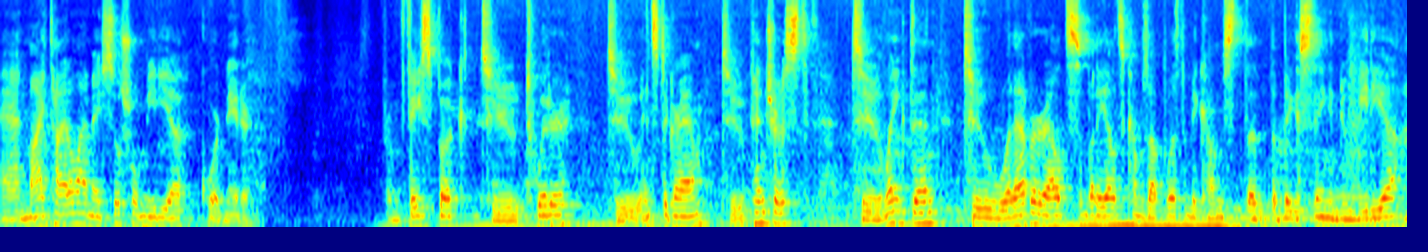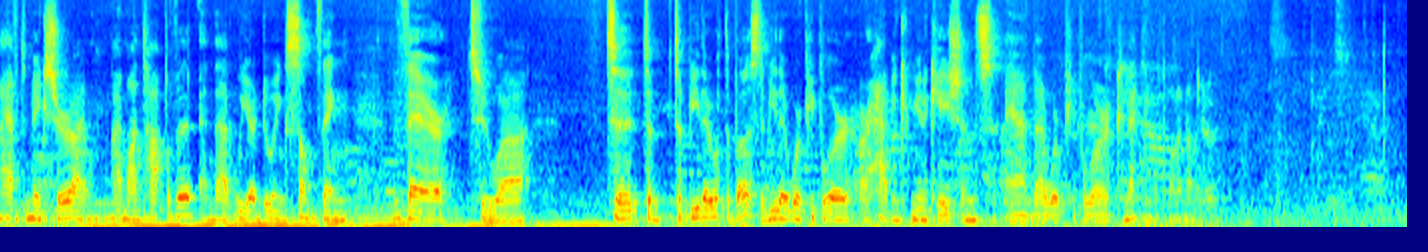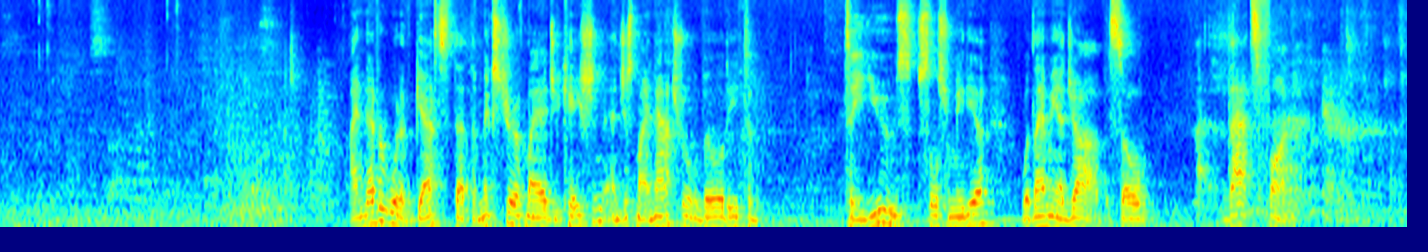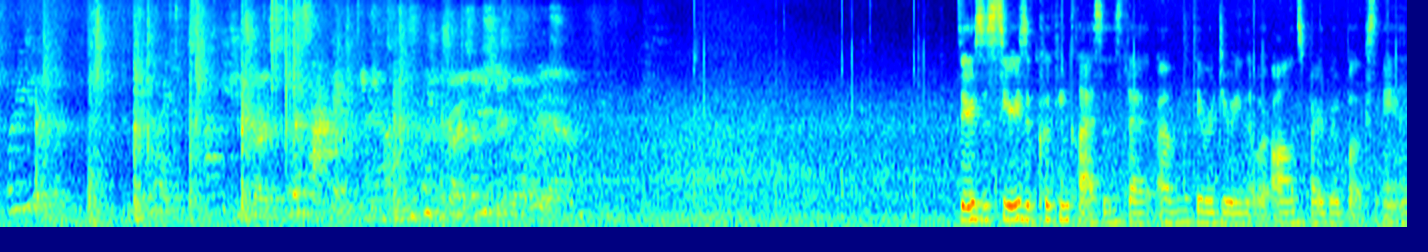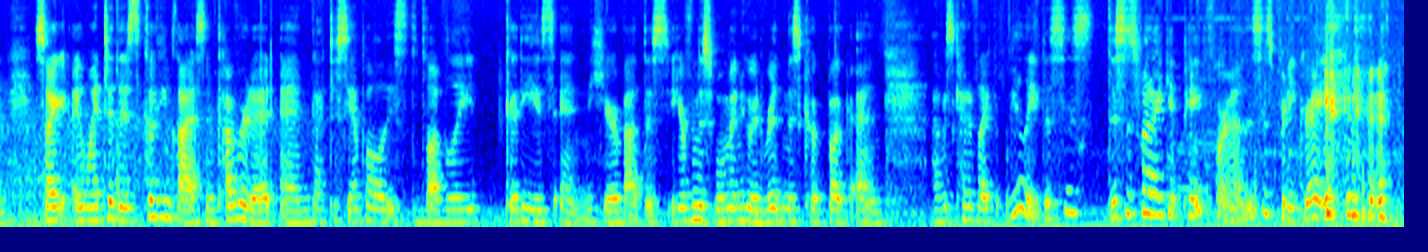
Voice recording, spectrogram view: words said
And my title, I'm a social media coordinator. From Facebook to Twitter to Instagram to Pinterest to LinkedIn to whatever else somebody else comes up with and becomes the, the biggest thing in new media, I have to make sure I'm, I'm on top of it and that we are doing something there to, uh, to, to, to be there with the buzz, to be there where people are, are having communications and uh, where people are connecting with one another. I never would have guessed that the mixture of my education and just my natural ability to, to use social media would land me a job. So that's fun. There's a series of cooking classes that um, that they were doing that were all inspired by books and so I, I went to this cooking class and covered it and got to sample all these lovely goodies and hear about this hear from this woman who had written this cookbook and I was kind of like really? This is this is what I get paid for huh? this is pretty great.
